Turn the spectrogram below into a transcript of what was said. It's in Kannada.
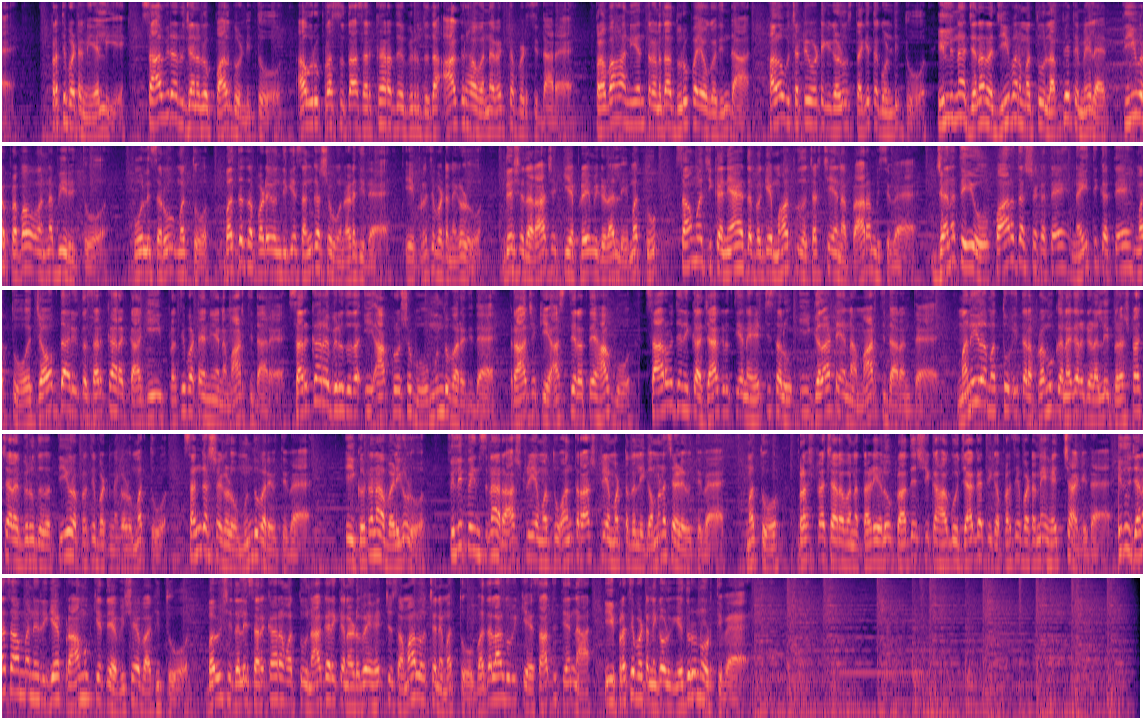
ಪ್ರತಿಭಟನೆಯಲ್ಲಿ ಸಾವಿರಾರು ಜನರು ಪಾಲ್ಗೊಂಡಿದ್ದು, ಅವರು ಪ್ರಸ್ತುತ ಸರ್ಕಾರದ ವಿರುದ್ಧದ ಆಗ್ರಹವನ್ನು ವ್ಯಕ್ತಪಡಿಸಿದ್ದಾರೆ. ಪ್ರವಾಹ ನಿಯಂತ್ರಣದ ದುರುಪಯೋಗದಿಂದ ಹಲವು ಚಟುವಟಿಕೆಗಳು ಸ್ಥಗಿತಗೊಂಡಿದ್ದು, ಇಲ್ಲಿನ ಜನರ ಜೀವನ ಮತ್ತು ಲಭ್ಯತೆ ಮೇಲೆ ತೀವ್ರ ಪ್ರಭಾವವನ್ನು ಬೀರಿತ್ತು. ಪೊಲೀಸರು ಮತ್ತು ಭದ್ರತಾ ಪಡೆಯೊಂದಿಗೆ ಸಂಘರ್ಷವು ನಡೆದಿದೆ. ಈ ಪ್ರತಿಭಟನೆಗಳು ದೇಶದ ರಾಜಕೀಯ ಪ್ರೇಮಿಗಳಲ್ಲಿ ಮತ್ತು ಸಾಮಾಜಿಕ ನ್ಯಾಯದ ಬಗ್ಗೆ ಮಹತ್ವದ ಚರ್ಚೆಯನ್ನು ಪ್ರಾರಂಭಿಸಿವೆ. ಜನತೆಯು ಪಾರದರ್ಶಕತೆ, ನೈತಿಕತೆ ಮತ್ತು ಜವಾಬ್ದಾರಿಯುತ ಸರ್ಕಾರಕ್ಕಾಗಿ ಪ್ರತಿಭಟನೆಯನ್ನು ಮಾಡ್ತಿದ್ದಾರೆ. ಸರ್ಕಾರ ವಿರುದ್ಧದ ಈ ಆಕ್ರೋಶವು ಮುಂದುವರೆದಿದೆ. ರಾಜಕೀಯ ಅಸ್ಥಿರತೆ ಹಾಗೂ ಸಾರ್ವಜನಿಕ ಜಾಗೃತಿಯನ್ನು ಹೆಚ್ಚಿಸಲು ಈ ಗಲಾಟೆಯನ್ನ ಮಾಡ್ತಿದ್ದಾರಂತೆ. ಮನೀಲ ಮತ್ತು ಇತರ ಪ್ರಮುಖ ನಗರಗಳಲ್ಲಿ ಭ್ರಷ್ಟಾಚಾರ ವಿರುದ್ಧದ ತೀವ್ರ ಪ್ರತಿಭಟನೆಗಳು ಮತ್ತು ಸಂಘರ್ಷಗಳು ಮುಂದುವರಿಯುತ್ತಿವೆ. ಈ ಘಟನಾವಳಿಗಳು ಫಿಲಿಪೀನ್ಸ್ನ ರಾಷ್ಟ್ರೀಯ ಮತ್ತು ಅಂತಾರಾಷ್ಟ್ರೀಯ ಮಟ್ಟದಲ್ಲಿ ಗಮನ ಸೆಳೆಯುತ್ತಿವೆ ಮತ್ತು ಭ್ರಷ್ಟಾಚಾರವನ್ನು ತಡೆಯಲು ಪ್ರಾದೇಶಿಕ ಹಾಗೂ ಜಾಗತಿಕ ಪ್ರತಿಭಟನೆ ಹೆಚ್ಚಾಗಿದೆ. ಇದು ಜನಸಾಮಾನ್ಯರಿಗೆ ಪ್ರಾಮುಖ್ಯತೆಯ ವಿಷಯವಾಗಿದ್ದು, ಭವಿಷ್ಯದಲ್ಲಿ ಸರ್ಕಾರ ಮತ್ತು ನಾಗರಿಕ ನಡುವೆ ಹೆಚ್ಚು ಸಮಾಲೋಚನೆ ಮತ್ತು ಬದಲಾಗುವಿಕೆಯ ಸಾಧ್ಯತೆಯನ್ನ ಈ ಪ್ರತಿಭಟನೆಗಳು ಎದುರು ನೋಡ್ತಿವೆ.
